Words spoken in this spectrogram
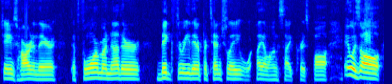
James Harden there to form another big three there potentially, play alongside Chris Paul. It was all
